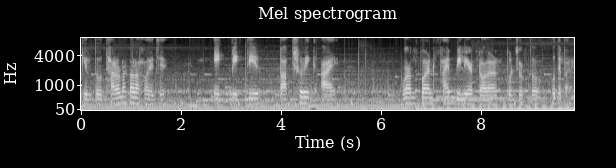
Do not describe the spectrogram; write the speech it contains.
কিন্তু ধারণা করা হয় যে এক ব্যক্তির বাৎসরিক আয় one point five billion dollar পর্যন্ত হতে পারে।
